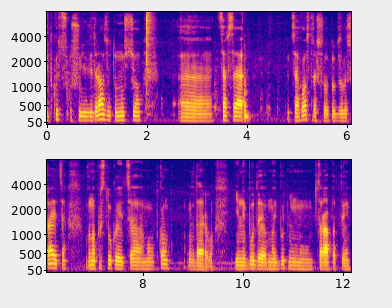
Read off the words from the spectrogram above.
Відкушую відразу, тому що е, це все, це гостре, що тут залишається, воно пристукається молотком в дерево і не буде в майбутньому царапати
